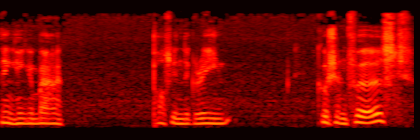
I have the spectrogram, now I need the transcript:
Thinking about potting the green cushion first.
